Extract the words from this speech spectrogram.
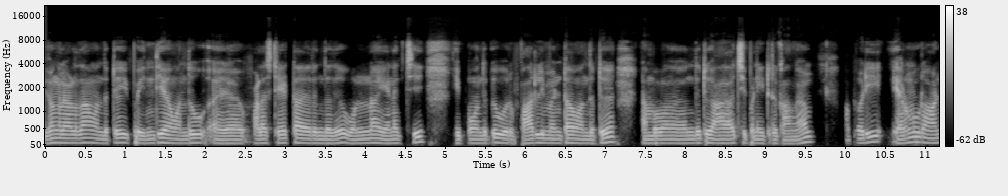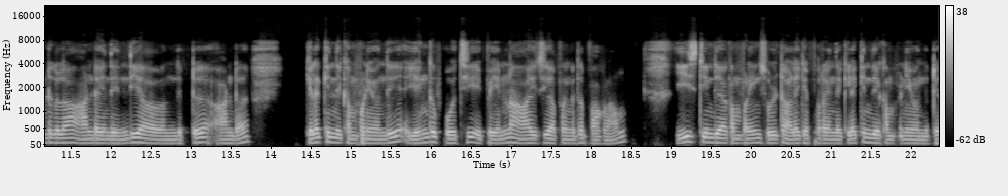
இவங்களால தான் வந்துட்டு இப்போ இந்தியா வந்து பல ஸ்டேட்டாக இருந்தது. ஒன்றா இணைச்சி இப்போ வந்துட்டு ஒரு பார்லிமெண்ட்டாக வந்துட்டு நம்ம வந்துட்டு ஆட்சி பண்ணிகிட்டு இருக்காங்க. அப்படி இரநூறு ஆண்டுகளாக ஆண்ட இந்த இந்தியா வந்துட்டு ஆண்ட கிழக்கிந்திய கம்பெனி வந்து எங்கே போச்சு இப்போ என்ன ஆயிடுச்சு அப்படிங்கிறத பார்க்கலாம். ஈஸ்ட் இந்தியா கம்பெனின்னு சொல்லிட்டு அழைக்கப்படுற இந்த கிழக்கிந்திய கம்பெனி வந்துட்டு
